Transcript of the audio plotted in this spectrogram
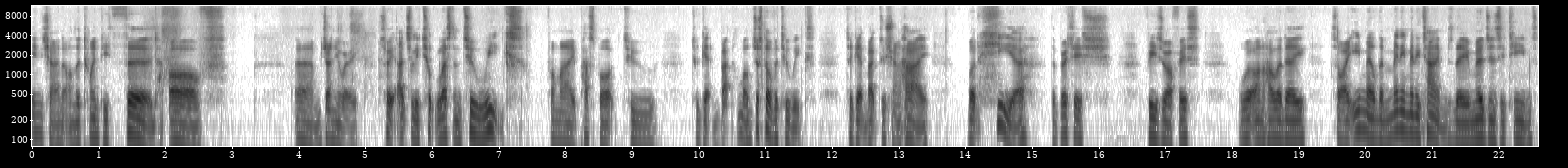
in China on the 23rd of um, January. So it actually took less than two weeks for my passport to to get back. Well, just over two weeks to get back to Shanghai. But here, the British visa office were on holiday so I emailed them many, many times, the emergency teams,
